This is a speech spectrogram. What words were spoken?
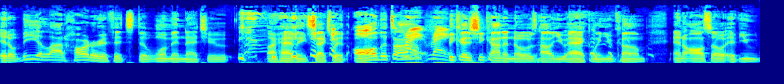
it'll be a lot harder if it's the woman that you are having sex with all the time, Right, right. Because she kind of knows how you act when you come, and also if you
